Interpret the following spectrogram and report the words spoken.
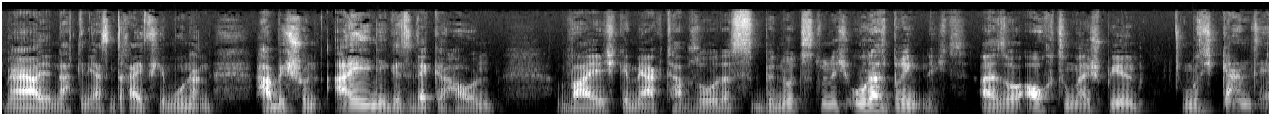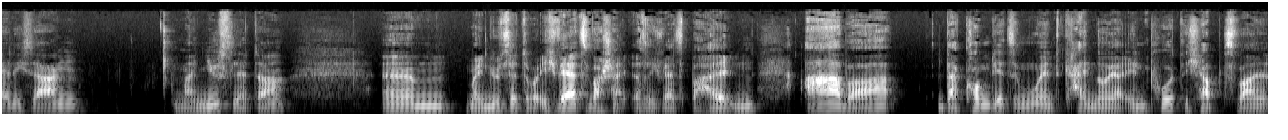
naja, nach den ersten drei, vier Monaten, habe ich schon einiges weggehauen, weil ich gemerkt habe, so, das benutzt du nicht oder es bringt nichts. Also auch zum Beispiel, muss ich ganz ehrlich sagen, mein Newsletter, ähm, mein Newsletter, ich werde es wahrscheinlich, also ich werde es behalten, aber da kommt jetzt im Moment kein neuer Input. Ich habe zwar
